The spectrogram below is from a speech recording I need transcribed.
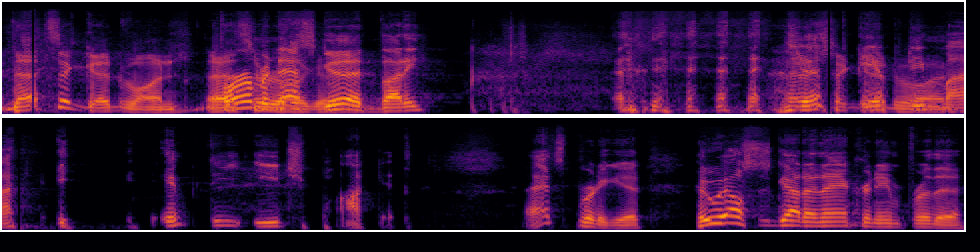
that's a good one. That's a Furman, really that's good, one. buddy. That's just a good empty one. my empty each pocket. That's pretty good. Who else has got an acronym for the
